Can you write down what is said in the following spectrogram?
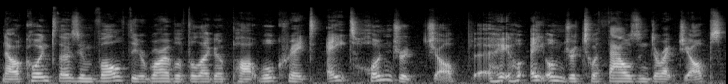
Now, according to those involved, the arrival of the Lego Park will create 800 job, 800 to 1,000 direct jobs,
